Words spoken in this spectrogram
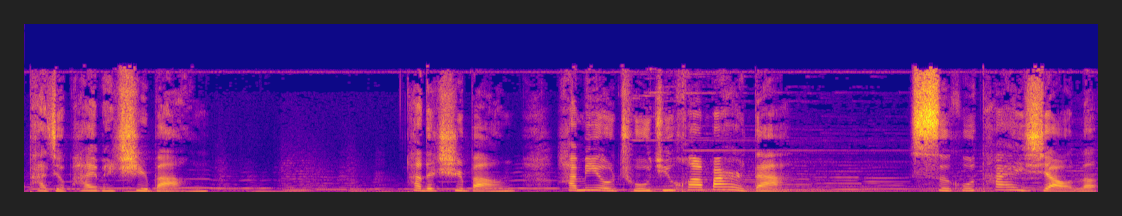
它就拍拍翅膀。它的翅膀还没有雏菊花瓣大，似乎太小了，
